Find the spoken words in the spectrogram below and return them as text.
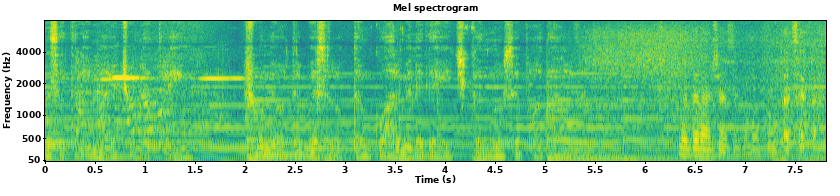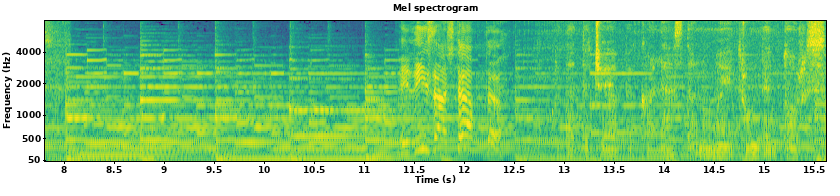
Însă trăim aici unde trăim și uneori trebuie să luptăm cu armele de aici, că nu se poate altfel. Mă deranjează că mă căutați acasă. Eliza, așteaptă! Odată ce o ia pe calea asta, nu mai e drum de întors.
